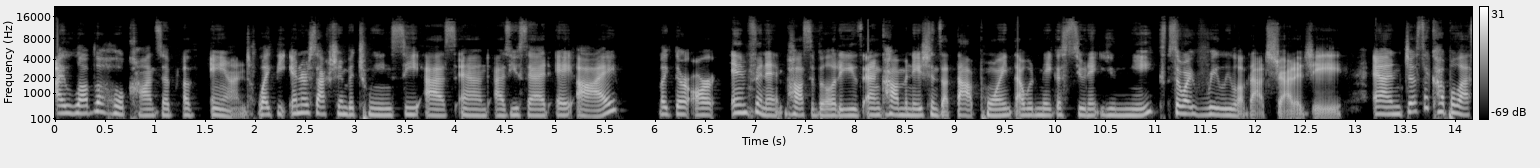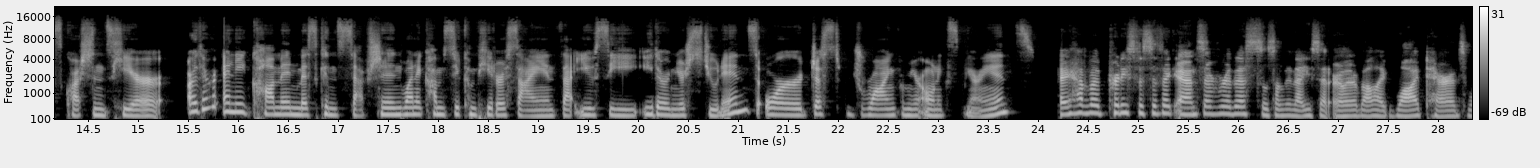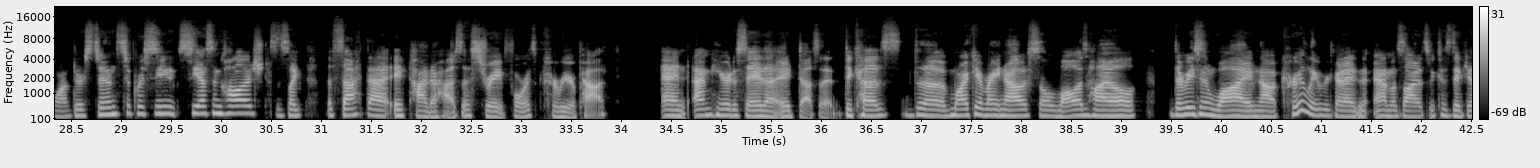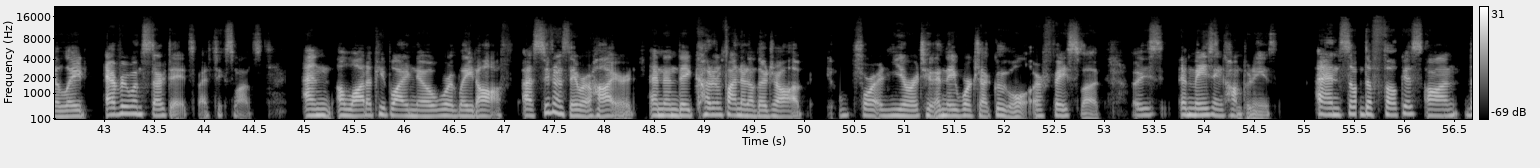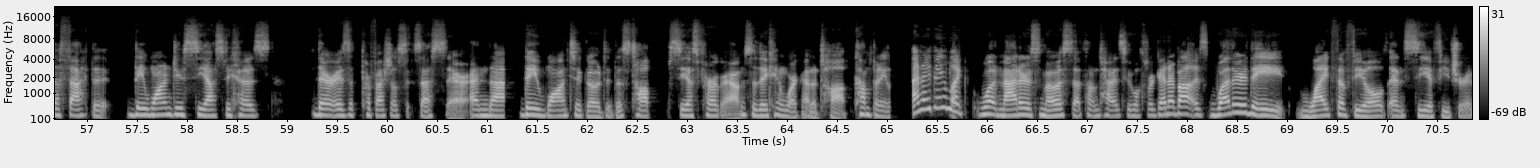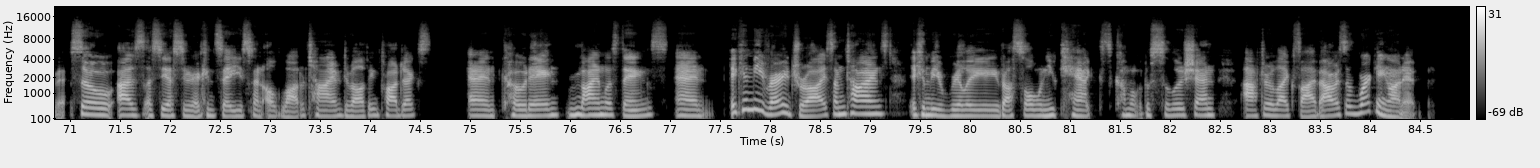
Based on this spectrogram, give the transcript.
I love the whole concept of and, like the intersection between CS and, as you said, AI. Like there are infinite possibilities and combinations at that point that would make a student unique. So I really love that strategy. And just a couple last questions here. Are there any common misconceptions when it comes to computer science that you see either in your students or just drawing from your own experience? I have a pretty specific answer for this. So something that you said earlier about like why parents want their students to pursue CS in college. It's like the fact that it kind of has a straightforward career path. And I'm here to say that it doesn't because the market right now is so volatile. The reason why I'm not currently working at Amazon is because they delayed everyone's start dates by six months. And a lot of people I know were laid off as soon as they were hired. And then they couldn't find another job for a year or two. And they worked at Google or Facebook or these amazing companies. And so the focus on the fact that they want to do CS because there is a professional success there and that they want to go to this top CS program so they can work at a top company. And I think like what matters most that sometimes people forget about is whether they like the field and see a future in it. So as a CS student, I can say you spend a lot of time developing projects and coding, mindless things. And it can be very dry sometimes. It can be really stressful when you can't come up with a solution after like five hours of working on it.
